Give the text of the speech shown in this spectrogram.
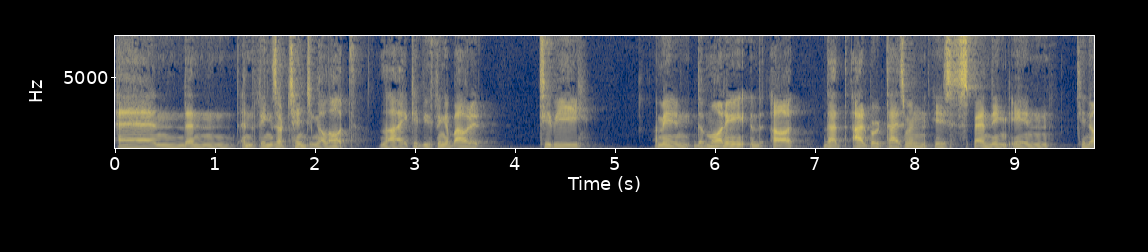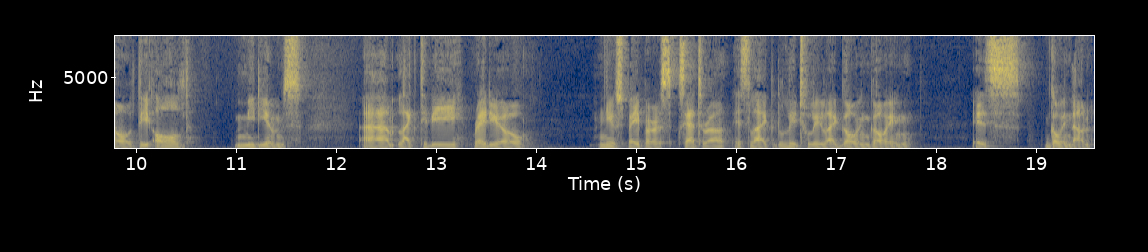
And and and things are changing a lot. Like if you think about it, TV, I mean, the money uh, that advertisement is spending in you know the old mediums um, like TV, radio, newspapers, etc. It's like literally like going, going. It's going down.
